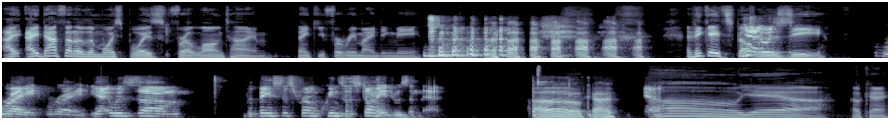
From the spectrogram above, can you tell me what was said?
I I had not thought of the Moist Boys for a long time. Thank you for reminding me. I think it's spelled Yeah, it with was- Z. right, right. Yeah, it was um, the bassist from Queens of the Stone Age was in that. oh, okay. Yeah. Oh yeah. Okay.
